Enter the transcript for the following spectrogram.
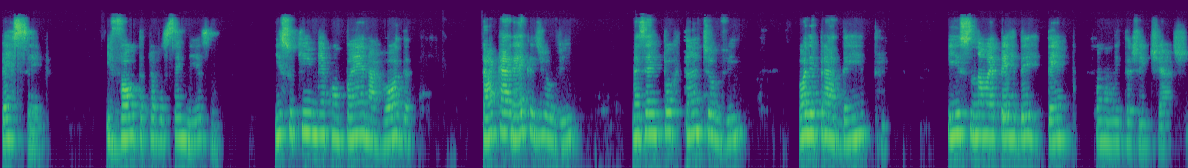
Percebe. E volta para você mesmo. Isso que me acompanha na roda tá careca de ouvir mas é importante ouvir. Olha para dentro. Isso não é perder tempo, como muita gente acha.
